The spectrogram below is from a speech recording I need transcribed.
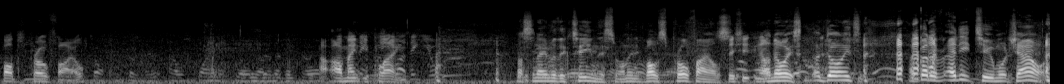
Bob's profile, I- I'll make you play. That's the name of the team. This one. Bob's Profiles. This is- I know it's. I don't need. To, I've got to edit too much out.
